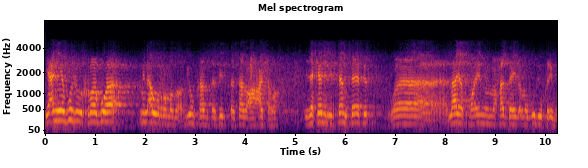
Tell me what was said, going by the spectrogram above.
يعني يجوز إخراجها من أول رمضان يوم خمسة ستة سبعة عشرة. إذا كان الإنسان مسافر ولا يطمئن أنه حد هيبقى موجود يخرجه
